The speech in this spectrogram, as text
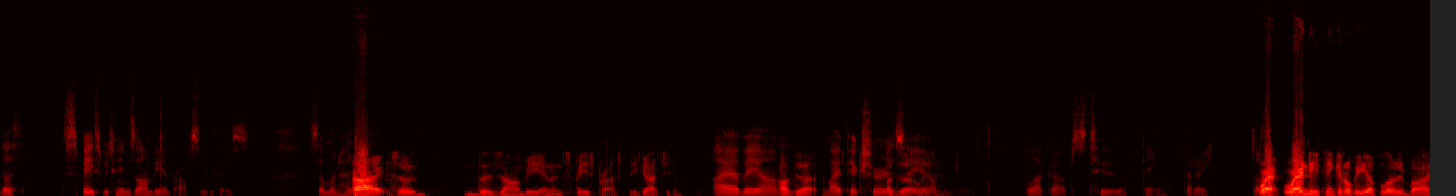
the th- space between zombie and prophecy because someone had. Alright, so the zombie and then space prosody. Got you. I have a um. I'll do that. My picture is a later. um, Black Ops 2 thing that I. Where, when do you think it'll be uploaded by,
